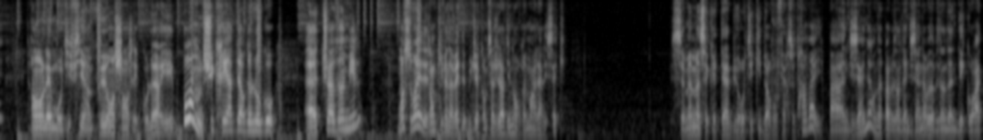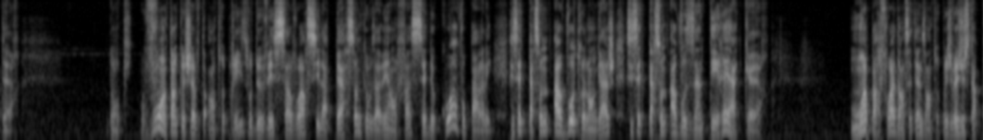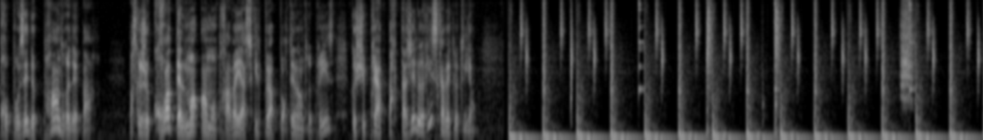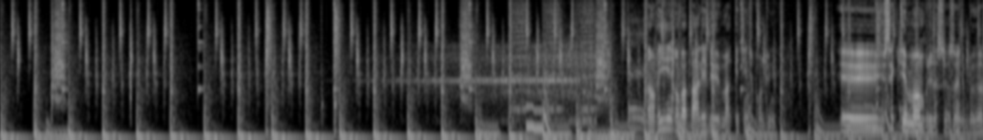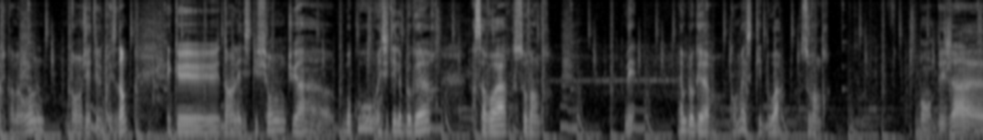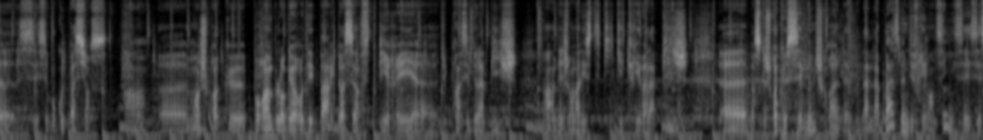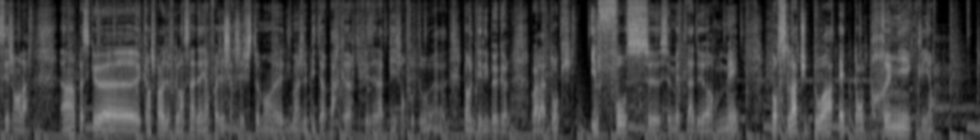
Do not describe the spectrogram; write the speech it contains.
on les modifie un peu, on change les couleurs et boum, je suis créateur de logo. Euh, tu as 20 000 Moi, souvent, il y a des gens qui viennent avec des budgets comme ça, je leur dis non, vraiment, allez à l'ESSEC. C'est même un secrétaire bureautique qui doit vous faire ce travail, pas un designer. On n'a pas besoin d'un designer, vous avez besoin d'un décorateur. Donc, vous, en tant que chef d'entreprise, vous devez savoir si la personne que vous avez en face sait de quoi vous parlez. Si cette personne a votre langage, si cette personne a vos intérêts à cœur. Moi, parfois, dans certaines entreprises, je vais jusqu'à proposer de prendre des parts. Parce que je crois tellement en mon travail, à ce qu'il peut apporter l'entreprise, que je suis prêt à partager le risque avec le client. On va parler de marketing du contenu. Euh, je sais que tu es membre de l'association des blogueurs du Cameroun, dont j'ai été le président, et que dans les discussions, tu as beaucoup incité les blogueurs à savoir se vendre. Mais un blogueur, comment est-ce qu'il doit se vendre? Bon, déjà, euh, c'est beaucoup de patience. Hein. Euh, moi, je crois que pour un blogueur au départ, il doit s'inspirer du principe de la pige. Hein, des journalistes qui, écrivent à la pige. Euh, parce que je crois que c'est même, je crois, la, base même du freelancing, c'est ces gens-là. Hein, parce que euh, quand je parlais de freelancing la dernière fois, j'ai cherché justement euh, l'image de Peter Parker qui faisait la pige en photo dans le Daily Bugle. Voilà, donc il faut se, mettre là dehors. Mais pour cela, tu dois être ton premier client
